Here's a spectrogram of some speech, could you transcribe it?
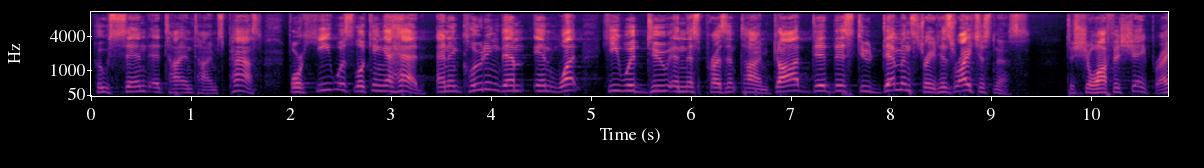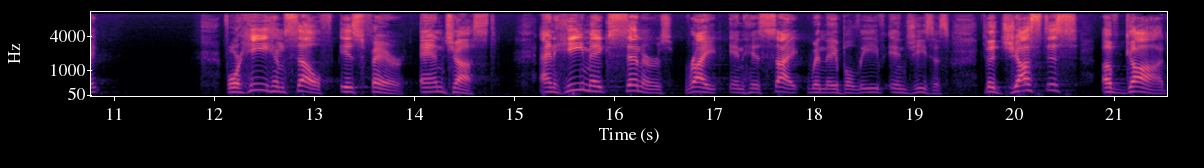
who sinned at times past. For he was looking ahead and including them in what he would do in this present time. God did this to demonstrate his righteousness, to show off his shape, right? For he himself is fair and just, and he makes sinners right in his sight when they believe in Jesus. The justice of God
